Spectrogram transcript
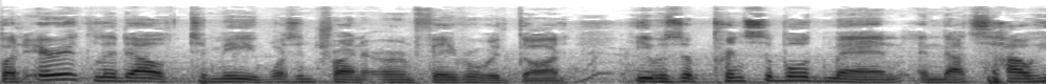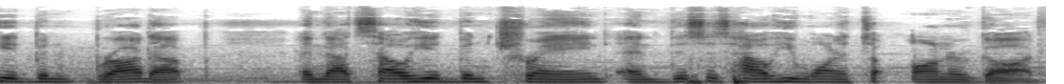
But Eric Liddell, to me, wasn't trying to earn favor with God. He was a principled man, and that's how he had been brought up, and that's how he had been trained, and this is how he wanted to honor God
